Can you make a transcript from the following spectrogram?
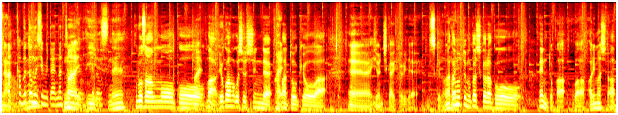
カブトムシみたいになっちまあいゃうんですけど、いですね。久保さんもこう、はい。まあ横浜ご出身で、はい。まあ東京は、えー非常に近い距離でですけど中野って昔からこう縁とかはありました？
